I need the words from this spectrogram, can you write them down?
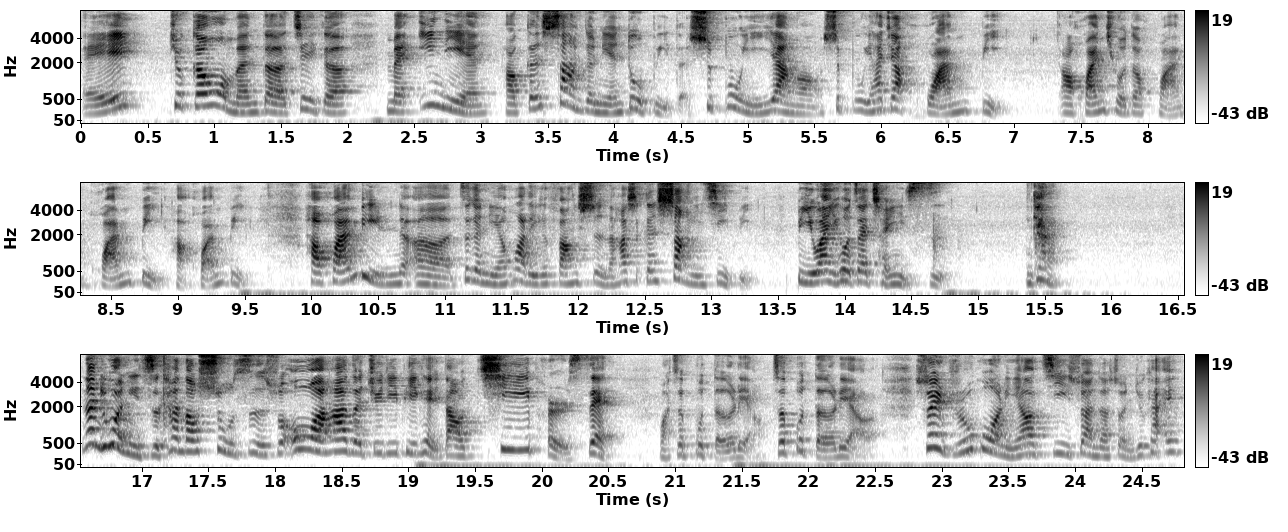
诶，就跟我们的这个每一年好跟上一个年度比的是不一样哦，是不一样，它叫环比啊，环球的环环比哈，环比好环比呃这个年化的一个方式呢，它是跟上一季比，比完以后再乘以四，你看，那如果你只看到数字说哇，它的 GDP 可以到七 percent。哇，这不得了，这不得了了。所以如果你要计算的时候，你就看，哎，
